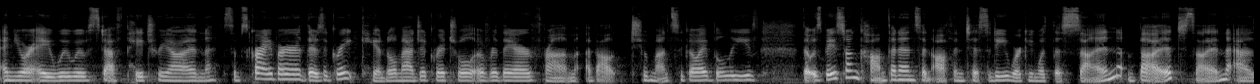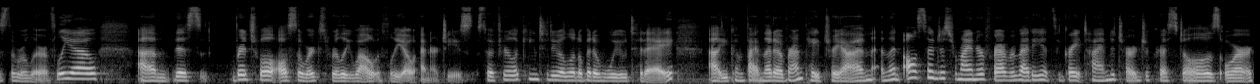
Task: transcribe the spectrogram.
and you're a woo woo stuff Patreon subscriber, there's a great candle magic ritual over there from about two months ago, I believe, that was based on confidence and authenticity working with the sun. But sun, as the ruler of Leo, um, this ritual also works really well with Leo energies. So if you're looking to do a little bit of woo today, uh, you can find that over on Patreon. And then also just reminder for everybody, it's a great time to charge your crystals or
